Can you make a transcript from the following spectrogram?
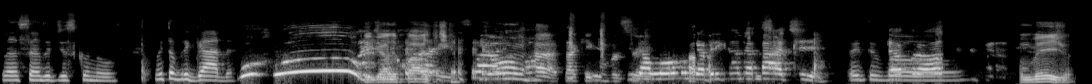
lançando disco novo. Muito obrigada. Uhul! Obrigado, Paty. Que honra estar aqui com você. Vida longa. Obrigada, Paty. Muito bom. Até a próxima. Um beijo.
